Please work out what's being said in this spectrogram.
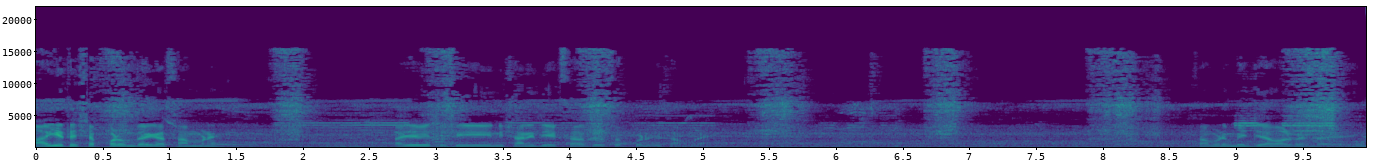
ਆ ਹੀ ਇੱਥੇ ਛੱਪੜ ਹੁੰਦਾ ਹੈਗਾ ਸਾਹਮਣੇ। ਅਜੇ ਵੀ ਤੁਸੀਂ ਨਿਸ਼ਾਨੀ ਦੇਖ ਸਕਦੇ ਹੋ ਛੱਪੜ ਦੇ ਸਾਹਮਣੇ। ਸਾਹਮਣੇ ਮੇਜਰਾਂ ਵਾਲ ਪੈਂਦਾ ਹੈ ਜੀ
